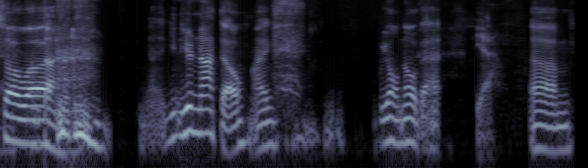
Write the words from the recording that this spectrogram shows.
So uh, you're not though. I we all know that. yeah. Um,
